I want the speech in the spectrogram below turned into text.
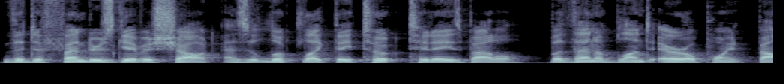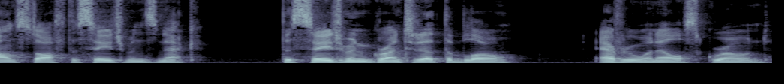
The defenders gave a shout as it looked like they took today's battle, but then a blunt arrow point bounced off the sageman's neck. The sageman grunted at the blow. Everyone else groaned.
